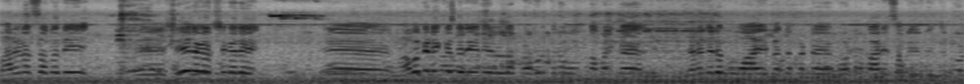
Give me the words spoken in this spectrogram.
ഭരണസമിതി ഏഹ്, ക്ഷീര കർഷകരെ ഏഹ്, അവഗണിക്കുന്ന രീതിയിലുള്ള പ്രവർത്തനവും നമ്മൾക്ക് തെരഞ്ഞെടുപ്പുമായി ബന്ധപ്പെട്ട് വോട്ടർമാരെ സമീപിച്ചപ്പോൾ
